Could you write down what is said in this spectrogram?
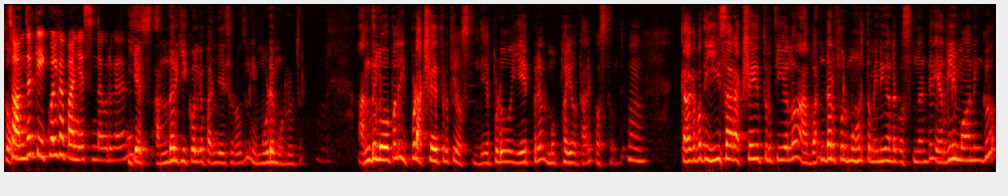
సో అందరికి ఈక్వల్గా పనిచేస్తుందా గురుగారు? ఎస్ అందరికి ఈక్వల్గా పనిచేసే రోజులు ఈ మూడే మూడు రోజులు. అందులోపల ఇప్పుడు అక్షయ తృతీయ వస్తుంది. ఎప్పుడు? ఏప్రిల్ ముప్పయో తారీఖు వస్తుంది. ఉమ్. కాకపోతే ఈసారి అక్షయ తృతీయలో ఆ వండర్ఫుల్ ముహూర్తం ఎన్ని గంటలకు వస్తుందంటే ఎర్లీ మార్నింగ్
